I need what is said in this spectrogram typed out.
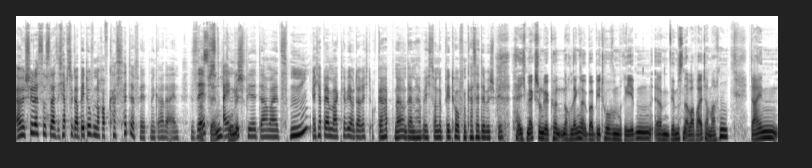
Aber schön, dass du das sagst. Ich habe sogar Beethoven noch auf Kassette, fällt mir gerade ein. Selbst eingespielt damals. Hm? Ich habe ja mal Klavierunterricht auch gehabt, ne? Und dann habe ich so eine Beethoven-Kassette bespielt. Ich merke schon, wir könnten noch länger über Beethoven reden. Ähm, wir müssen aber weitermachen. Dein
